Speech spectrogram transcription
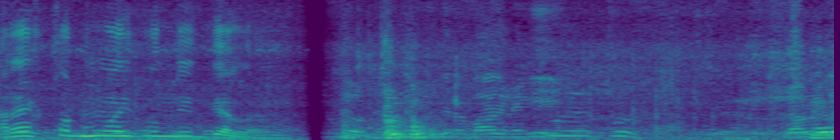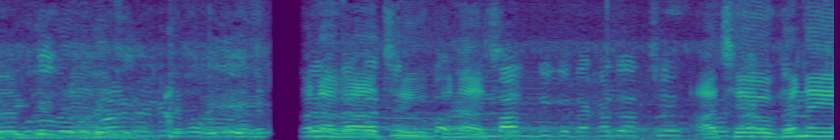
আরেক তোর মই কোন দিক গেল? বাঘ দিকে দেখা যাচ্ছে। আছে, ওখানেই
